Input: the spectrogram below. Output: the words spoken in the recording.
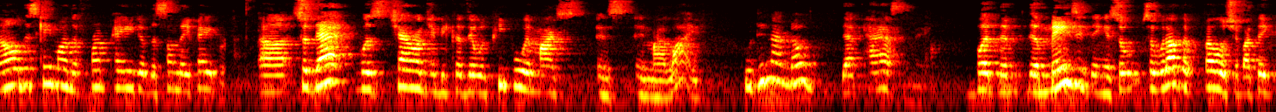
No, this came on the front page of the Sunday paper. Uh, so that was challenging because there were people in my in, in my life who did not know that past me. But the, the amazing thing is, so so without the fellowship, I think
